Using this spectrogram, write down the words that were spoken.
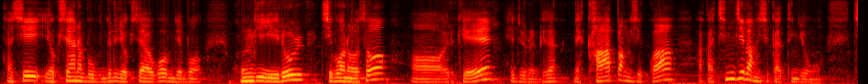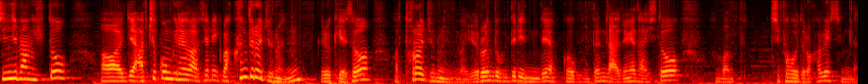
다시 역시하는 부분들은 역시하고 이제 뭐 공기를 집어넣어서 어 이렇게 해주는 그래서 네, 가압 방식과 아까 침지 방식 같은 경우 침지 방식도 어 이제 압축 공기를 해가서 이렇게 막 흔들어주는 이렇게 해서 어, 털어주는 뭐 이런 부분들이 있는데 그 부분들은 나중에 다시 또 한번 짚어보도록 하겠습니다.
